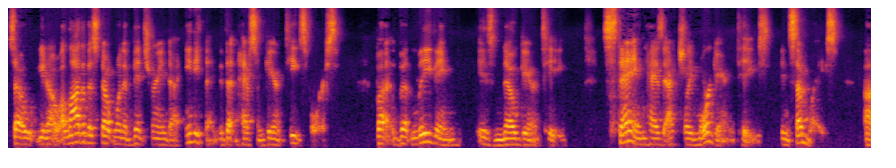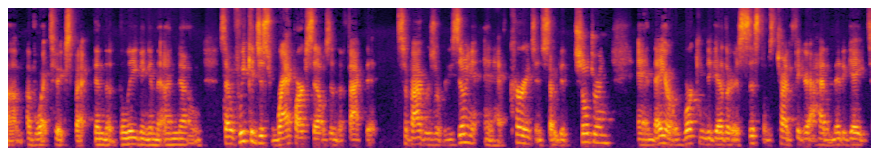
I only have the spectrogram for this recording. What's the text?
So, you know, a lot of us don't want to venture into anything that doesn't have some guarantees for us. But but leaving is no guarantee. Staying has actually more guarantees in some ways um, of what to expect than the believing in the unknown. So if we could just wrap ourselves in the fact that survivors are resilient and have courage, and so do the children, and they are working together as systems trying to figure out how to mitigate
